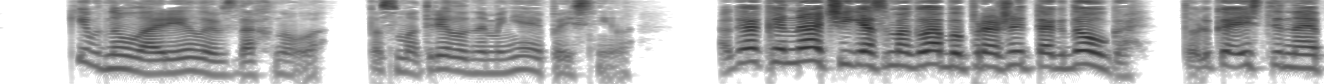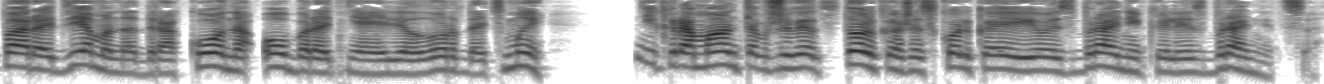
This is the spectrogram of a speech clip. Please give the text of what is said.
— кивнула Арела и вздохнула. Посмотрела на меня и пояснила. «А как иначе я смогла бы прожить так долго? Только истинная пара демона, дракона, оборотня или лорда тьмы — Некромантов живет столько же, сколько ее избранник или избранница.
